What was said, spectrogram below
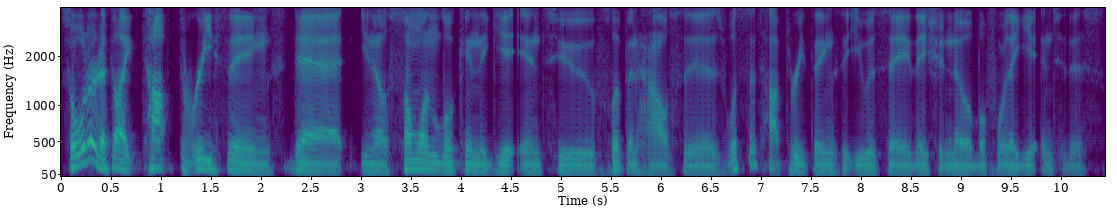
So what are the like top three things that you know someone looking to get into flipping houses? What's the top three things that you would say they should know before they get into this?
